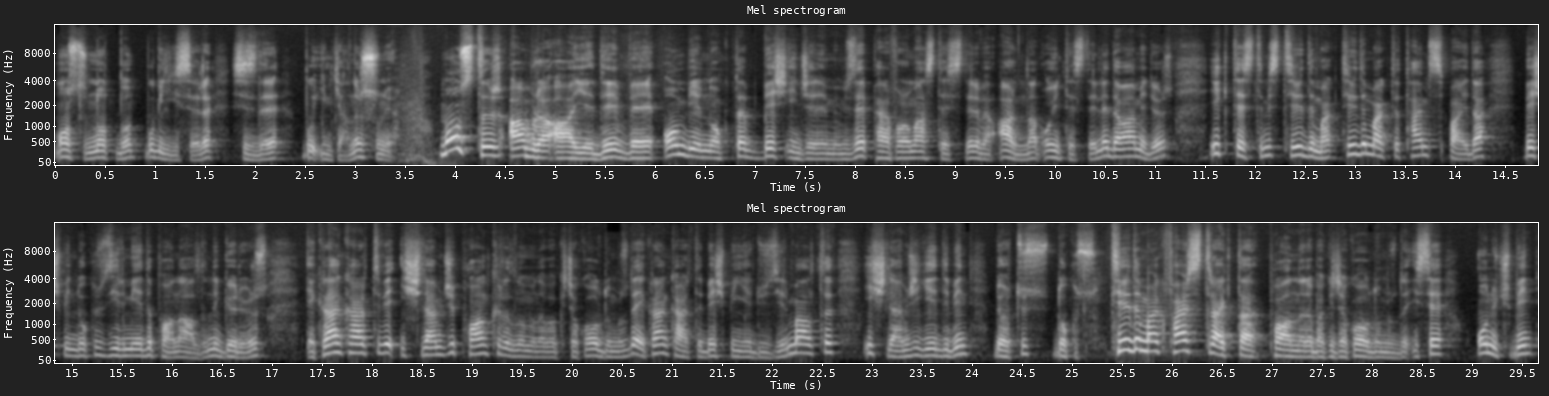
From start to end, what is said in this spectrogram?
Monster Notebook bu bilgisayarı sizlere bu imkanları sunuyor. Monster Abra A7 ve 11.5 incelememize performans testleri ve ardından oyun testleriyle devam ediyoruz. İlk testimiz 3D Mark. 3D Mark'ta Time Spy'da 5927 puan aldığını görüyoruz. Ekran kartı ve işlemci puan kırılımına bakacak olduğumuzda ekran kartı 5726, işlemci 7409. 3D Mark Firestrike'da puanlara bakacak olduğumuzda ise 13000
